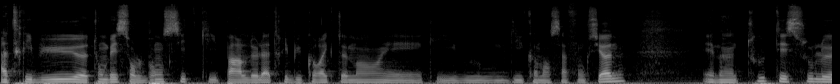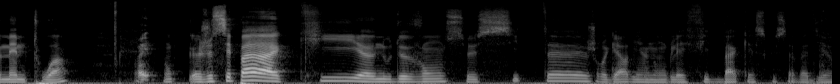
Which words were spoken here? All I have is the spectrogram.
attribut, tomber sur le bon site qui parle de l'attribut correctement et qui vous dit comment ça fonctionne, et ben tout est sous le même toit. Oui. Donc euh, je sais pas à qui euh, nous devons ce site. Euh, Je regarde, il y a un onglet feedback. Est-ce que ça va dire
